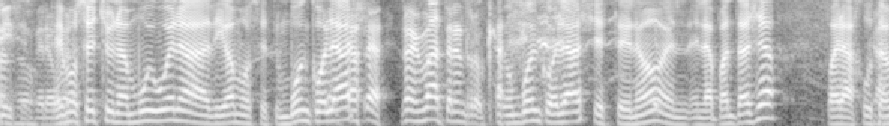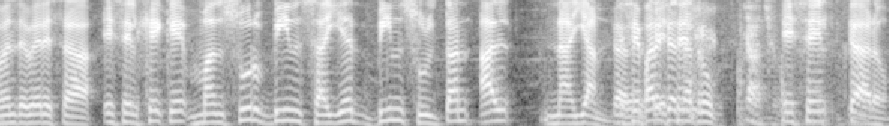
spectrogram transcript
difícil, pasando? pero bueno. Hemos hecho una muy buena, digamos, este, un buen collage. No hay más tren roca. un buen collage este, ¿no? en, en la pantalla para justamente ver esa. es el jeque Mansur bin Zayed bin Sultan al Nayan. Que se parece a el- Chatru. Cacho. Es el, claro.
